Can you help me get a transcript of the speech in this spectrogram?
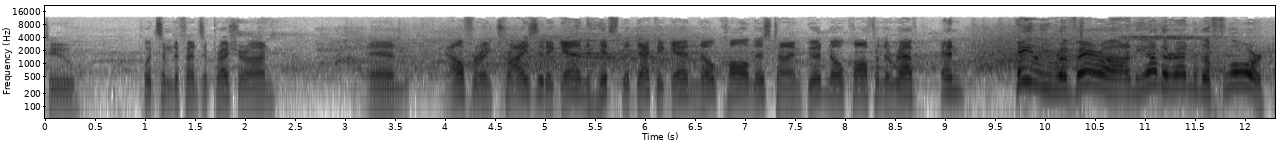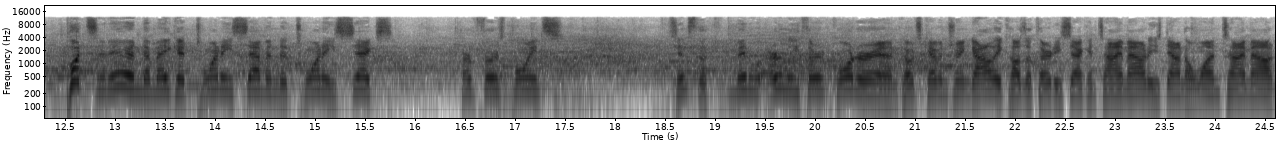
to put some defensive pressure on. And Alferink tries it again, hits the deck again. No call this time. Good no call from the ref. And Haley Rivera on the other end of the floor puts it in to make it 27 to 26. Her first points since the mid early third quarter, and Coach Kevin Tringali calls a 30 second timeout. He's down to one timeout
